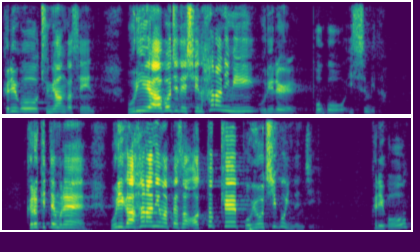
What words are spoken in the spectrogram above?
그리고 중요한 것은 우리의 아버지 되신 하나님이 우리를 보고 있습니다. 그렇기 때문에 우리가 하나님 앞에서 어떻게 보여지고 있는지 그리고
